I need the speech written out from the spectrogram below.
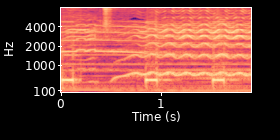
你追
